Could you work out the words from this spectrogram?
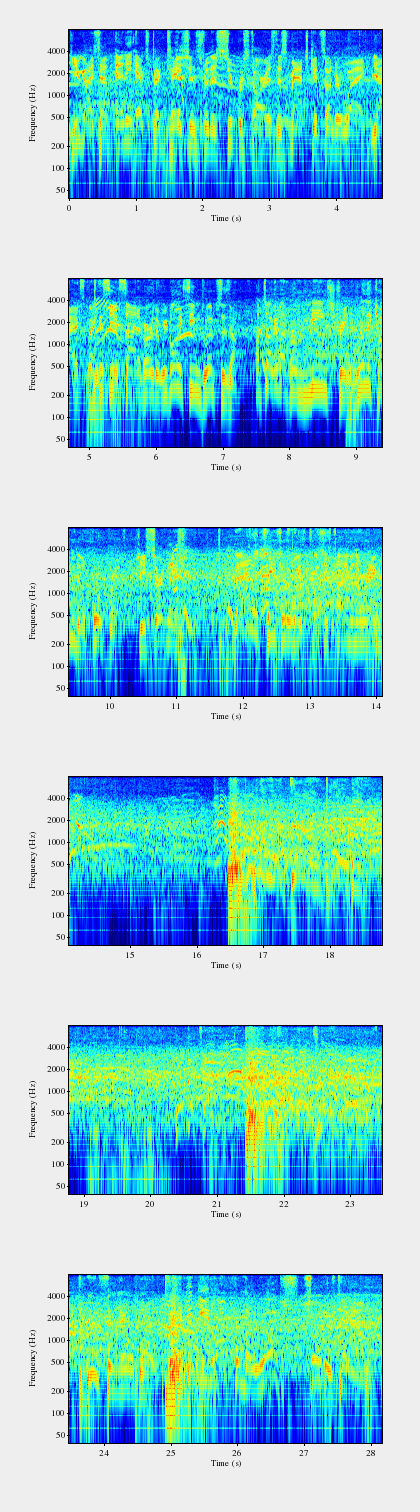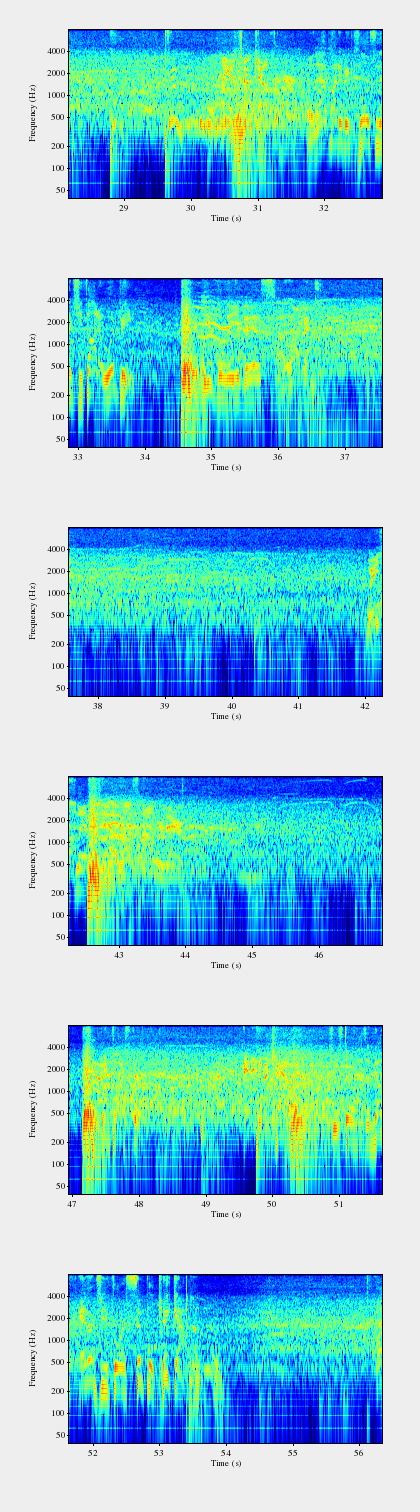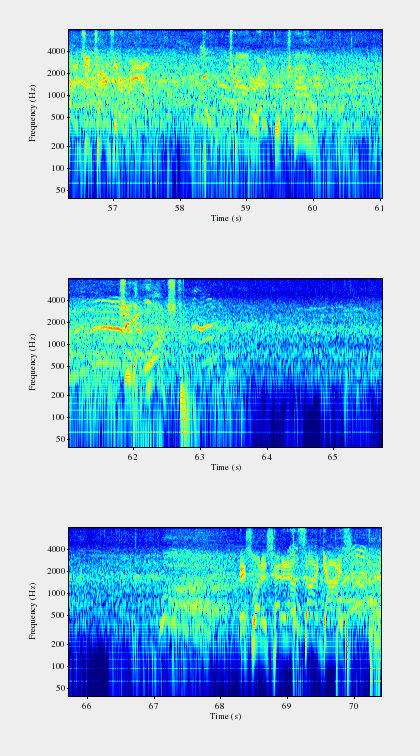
Do you guys have any expectations for this superstar as this match gets underway? Yeah, I expect to see a side of her that we've only seen glimpses of. I'm talking about her mean streak really coming to the forefront. She certainly... That'll teach her to waste precious time in the ring. All the way down, powerbomb. From the top! Piercing elbow. Taking off from the ropes! Shoulders down. Only a two count for her. Well, that might have been closer than she thought it would be. Can you believe this? I love it. Waist slip. Yeah, raw power there. Buster. And into the count. She still has enough energy for a simple kick out. Oh, and she turns it around. Counter after counter. She got launched. This one is headed outside, guys.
